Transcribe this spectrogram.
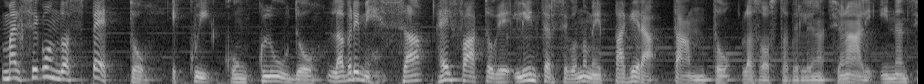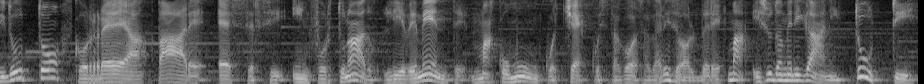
Ma il secondo aspetto e qui concludo la premessa, è il fatto che l'Inter secondo me pagherà tanto la sosta per le nazionali. Innanzitutto Correa pare essersi infortunato lievemente, ma comunque c'è questa cosa da risolvere, ma i sudamericani tutti,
